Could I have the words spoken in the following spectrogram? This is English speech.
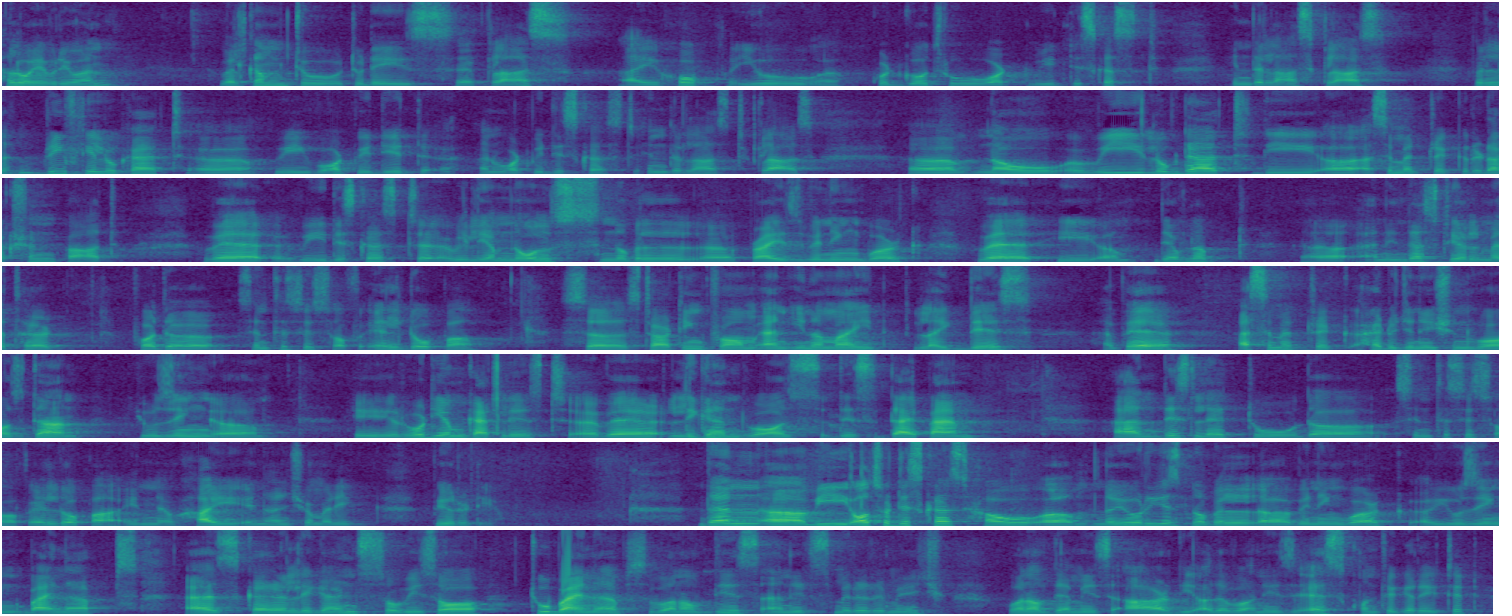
Hello everyone, welcome to today's uh, class. I hope you uh, could go through what we discussed in the last class. We will briefly look at uh, we what we did uh, and what we discussed in the last class. Uh, now we looked at the uh, asymmetric reduction part where we discussed William Knowles Nobel Prize winning work where he um, developed uh, an industrial method for the synthesis of L-DOPA so starting from an enamide like this uh, where asymmetric hydrogenation was done using uh, a rhodium catalyst uh, where ligand was this DIPAMP and this led to the synthesis of L-DOPA in a high enantiomeric purity. Then uh, we also discussed how um, Noyori's Nobel uh, winning work uh, using binaps as chiral ligands. So, we saw two binaps one of this and its mirror image one of them is R the other one is S configurated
